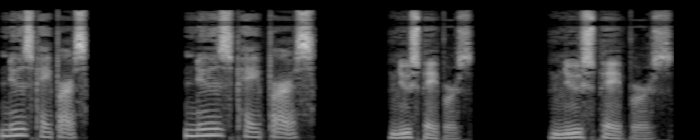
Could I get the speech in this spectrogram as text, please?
newspapers. Newspapers. Newspapers, newspapers.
